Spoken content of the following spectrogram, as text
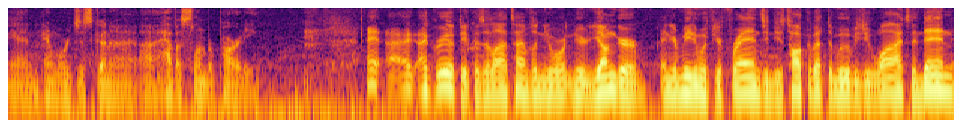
and, and we're just going to uh, have a slumber party. I, I agree with you because a lot of times when you're you're younger and you're meeting with your friends and you talk about the movies you watched, and then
